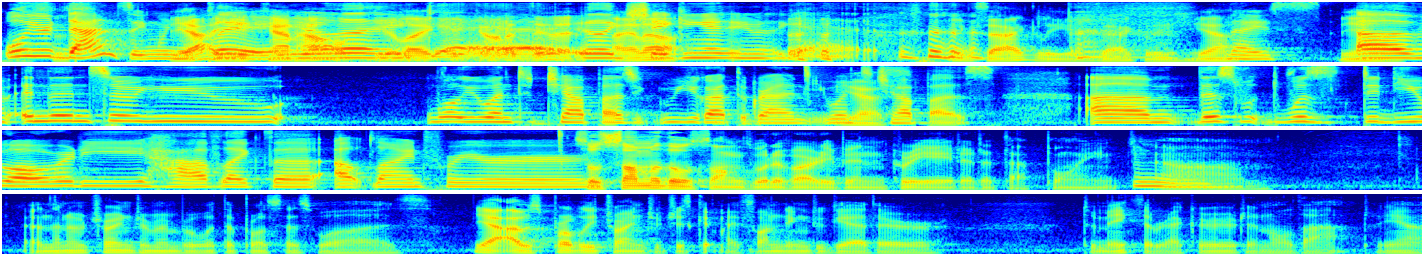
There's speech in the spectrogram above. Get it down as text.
Well, you're is- dancing when Yeah, you're you playing. can't you're help. Like, You're like, you yeah. gotta do it. You're like shaking it, and you're like, yeah. exactly. Exactly. Yeah. nice. Yeah. Um, and then so you, well, you went to Chiapas. You, got the grant. You went Yes. to Chiapas. Um, this w- was. Did you already have like the outline for your? So some of those songs would have already been created at that point. Mm. Um, and then I'm trying to remember what the process was. Yeah, I was probably trying to just get my funding together to make the record and all that. Yeah.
